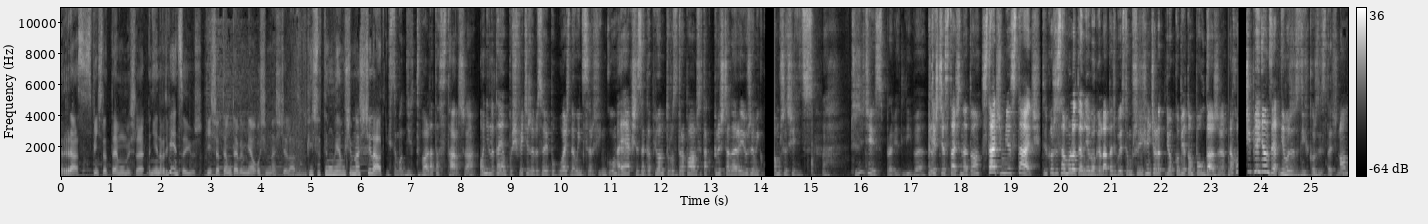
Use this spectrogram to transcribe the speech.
Raz, z 5 lat temu myślę, nie, nawet więcej już. 5 lat temu to ja bym miał 18 lat. 5 lat temu miałem 18 lat. Jestem od nich dwa lata starsza. Oni latają po świecie, żeby sobie popływać na windsurfingu. A ja jak się zagapiłam, to rozdrapałam się tak pryszcza na ryju, że mi muszę siedzieć z... Ach. Czy życie jest sprawiedliwe? Przecież cię stać na to? Stać mnie stać! Tylko, że samolotem nie mogę latać, bo jestem 60-letnią kobietą po udarze. Na chuj ci pieniądze, jak nie możesz z nich korzystać, no.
